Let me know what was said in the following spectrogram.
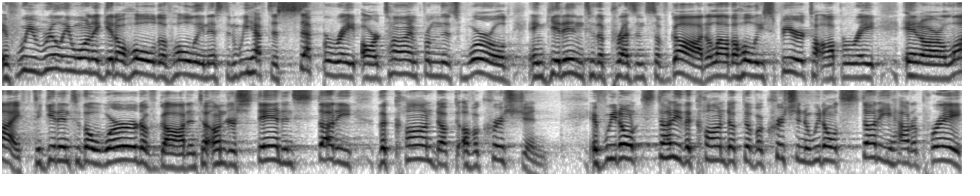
If we really want to get a hold of holiness, then we have to separate our time from this world and get into the presence of God. Allow the Holy Spirit to operate in our life, to get into the Word of God, and to understand and study the conduct of a Christian if we don't study the conduct of a Christian and we don't study how to pray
